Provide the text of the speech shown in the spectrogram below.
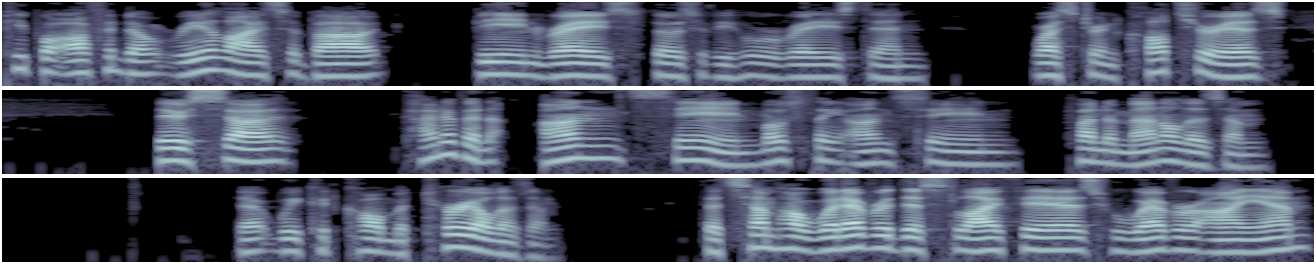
people often don't realize about being raised, those of you who were raised in Western culture, is there's uh, kind of an unseen, mostly unseen fundamentalism that we could call materialism. That somehow, whatever this life is, whoever I am,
